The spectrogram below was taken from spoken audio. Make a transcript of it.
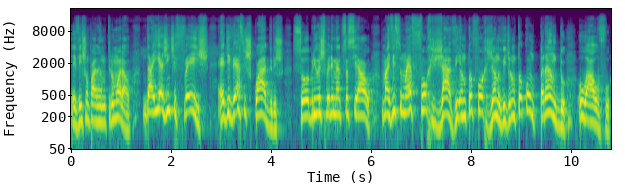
existe um parâmetro moral. Daí a gente fez é, diversos quadros sobre o experimento social, mas isso não é forjar eu não estou forjando vídeo, eu não estou comprando o alvo,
